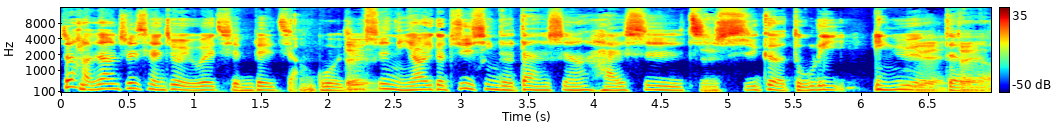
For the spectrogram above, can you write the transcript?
就好像之前就有一位前辈讲过，就是你要一个巨星的诞生，还是几十个独立音乐的，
